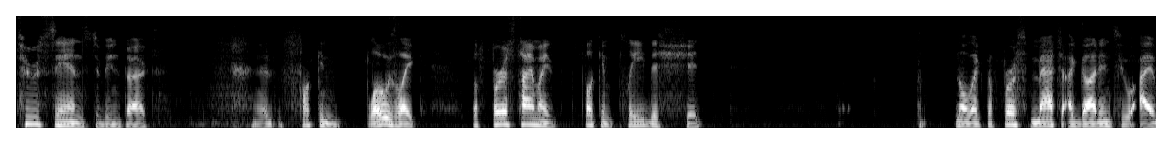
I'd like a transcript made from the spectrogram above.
Two Sans to be in fact. It fucking blows like the first time I fucking played this shit. No, like the first match I got into, I,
